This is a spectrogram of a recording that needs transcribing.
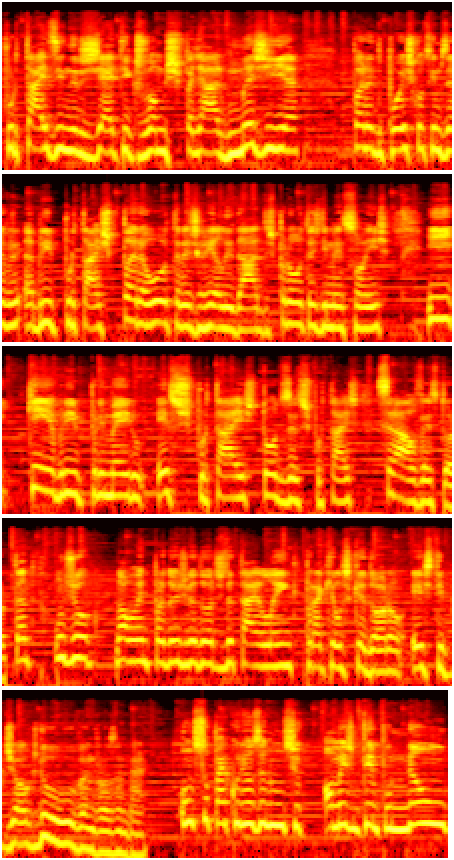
portais energéticos, vamos espalhar magia para depois conseguirmos abrir portais para outras realidades, para outras dimensões e quem abrir primeiro esses portais, todos esses portais, será o vencedor. Portanto, um jogo novamente para dois jogadores de Tile Link, para aqueles que adoram este tipo de jogos do Uvan Rosenberg. Um super curioso anúncio, ao mesmo tempo não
